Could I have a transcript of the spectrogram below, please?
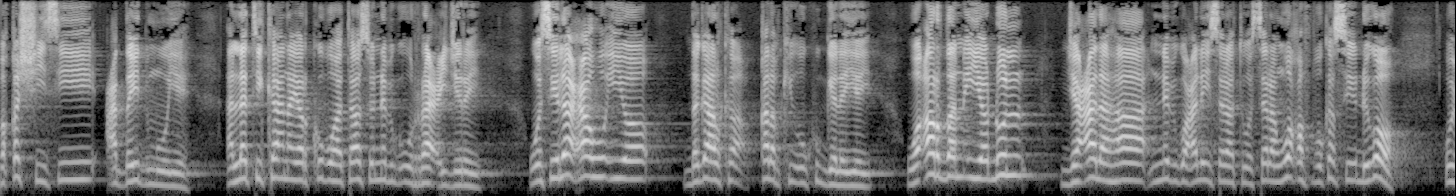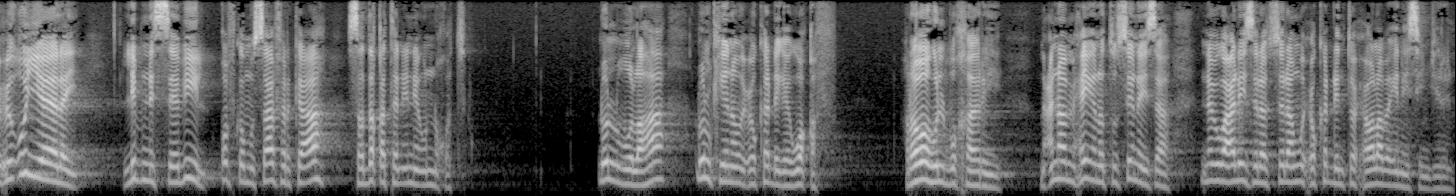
baqashiisii caddayd mooye allatii kaana yarkubuha taasoo nebigu uu raaci jiray wa silaaxahu iyo dagaalka qalabkii uu ku gelayey wa ardan iyo dhul jacalahaa nebigu calayhi salaatu wasalaam waqaf buu ka sii dhigo wuxuu u yeelay libni sabiil qofka musaafirka ah sadaqatan inay u noqoto. Dhul buu lahaa dhulkiina wuxuu ka dhigay waqaf rawaahu lbukhaariy macnaha maxay ina tusinaysaa nebigu calayhi salatu wasalaam wuxuu ka dhinto xoolaba inaysan jirin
